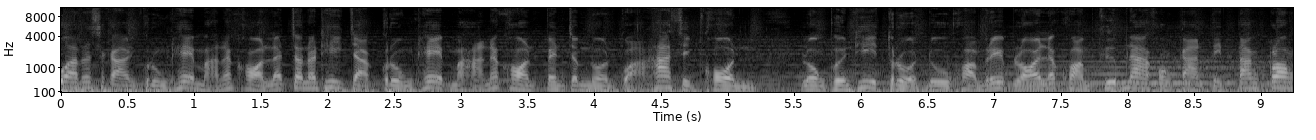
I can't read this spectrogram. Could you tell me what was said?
ว่าราชการกรุงเทพมหานคร และเจ้าหน้าที่จากกรุงเทพมหานครเป็นจำนวนกว่า 50 คน ลงพื้นที่ตรวจดูความเรียบร้อยและความคืบหน้าของการติดตั้งกล้อง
